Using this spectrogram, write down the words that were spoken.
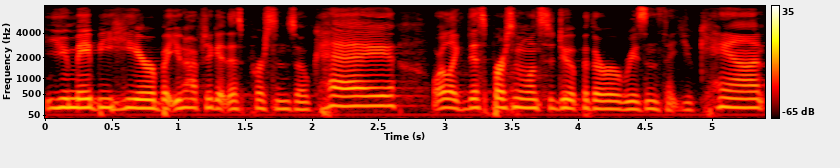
you may be here, but you have to get this person's okay, or like this person wants to do it, but there are reasons that you can't.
